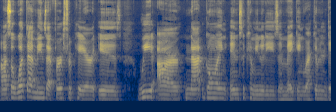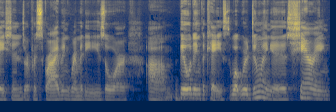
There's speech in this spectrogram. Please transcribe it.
Uh, so, what that means at First Repair is we are not going into communities and making recommendations or prescribing remedies or um, building the case. What we're doing is sharing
